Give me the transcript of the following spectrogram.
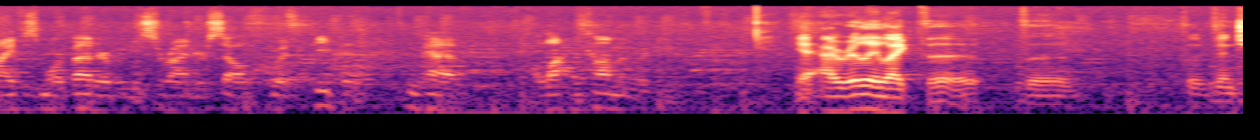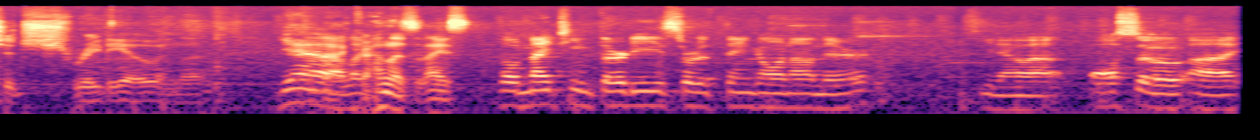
life is more better when you surround yourself with people who have a lot in common with you. yeah. I really like the the the vintage radio and the Yeah, like- background. That's nice. little 1930s sort of thing going on there. You know, uh, also uh,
